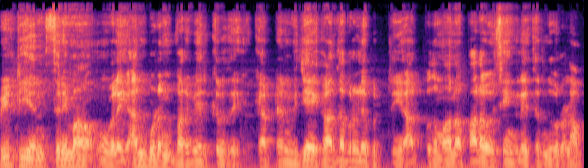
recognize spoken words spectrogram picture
பிடிஎன் சினிமா உங்களை அன்புடன் வரவேற்கிறது. கேப்டன் விஜயகாந்த் அவர்களை பற்றி அற்புதமான பல விஷயங்களை தெரிந்து கொள்ளலாம்.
